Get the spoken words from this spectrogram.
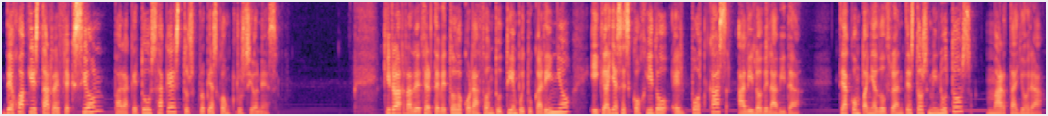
Dejo aquí esta reflexión para que tú saques tus propias conclusiones. Quiero agradecerte de todo corazón tu tiempo y tu cariño y que hayas escogido el podcast Al hilo de la vida. Te ha acompañado durante estos minutos Marta Llora.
